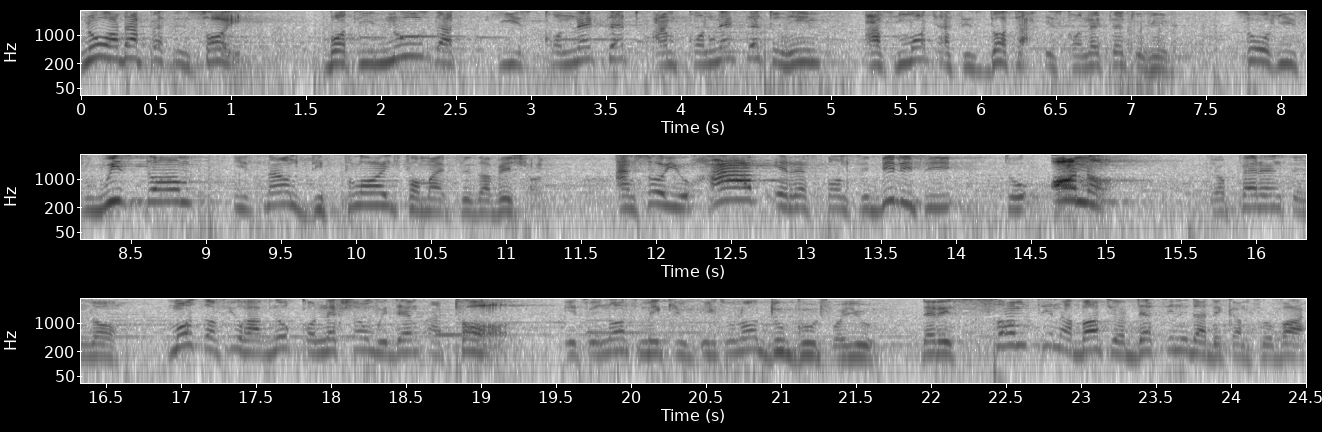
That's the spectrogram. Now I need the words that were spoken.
No other person saw it, but he knows that he is connected. I'm connected to him as much as his daughter is connected to him. So his wisdom is now deployed for my preservation. And so you have a responsibility to honor your parents in law. Most of you have no connection with them at all it will not make you, it will not do good for you. There is something about your destiny that they can provide.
